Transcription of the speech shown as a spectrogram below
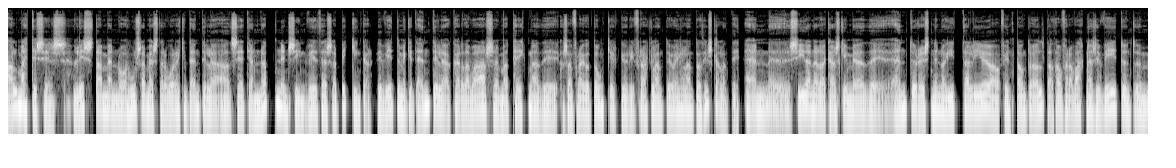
almættisins, listamenn og húsamestrar voru ekkit endilega að setja nöfnin sín við þessar byggingar. Við vitum ekkit endilega hver það var sem að teiknaði þessar fræg og dónkirkjur í Fraklandi og England og Þískalandi. En uh, síðan er það kannski með endurreysnin á Ítalíu á 15. öld að þá fyrir að vakna þessi vitund um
